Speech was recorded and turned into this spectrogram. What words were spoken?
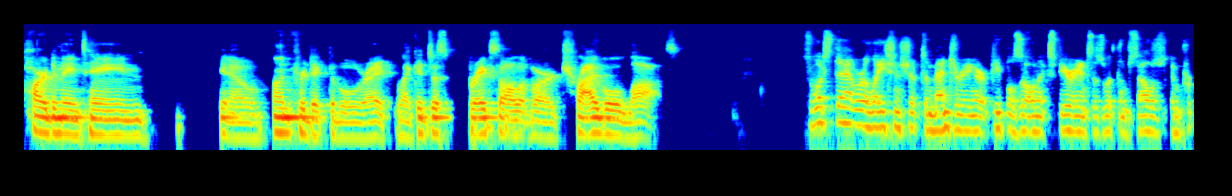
Hard to maintain you know, unpredictable, right? Like it just breaks all of our tribal laws. So what's that relationship to mentoring or people's own experiences with themselves, impro-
